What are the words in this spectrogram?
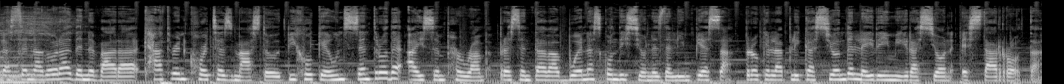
La senadora de Nevada, Catherine Cortez Masto, dijo que un centro de ICE en Pahrump presentaba buenas condiciones de limpieza, pero que la aplicación de ley de inmigración está rota.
